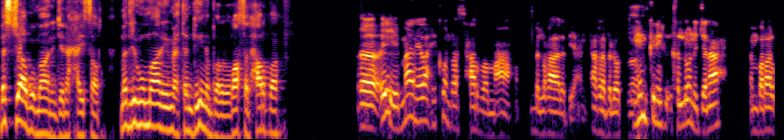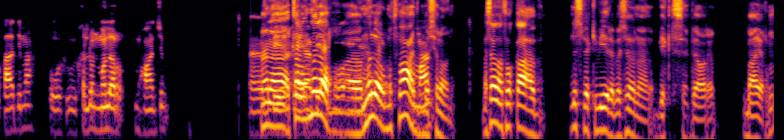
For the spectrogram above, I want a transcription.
بس جابوا ماني جناح أيسر. ما أدري هو ماني معتمدين براس الحربة؟ آه إيه ماني راح يكون راس حربة معاهم بالغالب يعني أغلب الوقت. آه. ممكن يخلونه جناح المباراة القادمة ويخلون مولر مهاجم. أنا ترى مولر يعني آه، آه، مولر متوعد كومان ببرشلونة بس أنا أتوقع بنسبة كبيرة برشلونة بيكتسح بايرن بايرن.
